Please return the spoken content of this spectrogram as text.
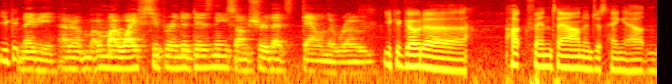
You could Maybe. I don't know. My wife's super into Disney, so I'm sure that's down the road. you could go to Huck Finn Town and just hang out and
